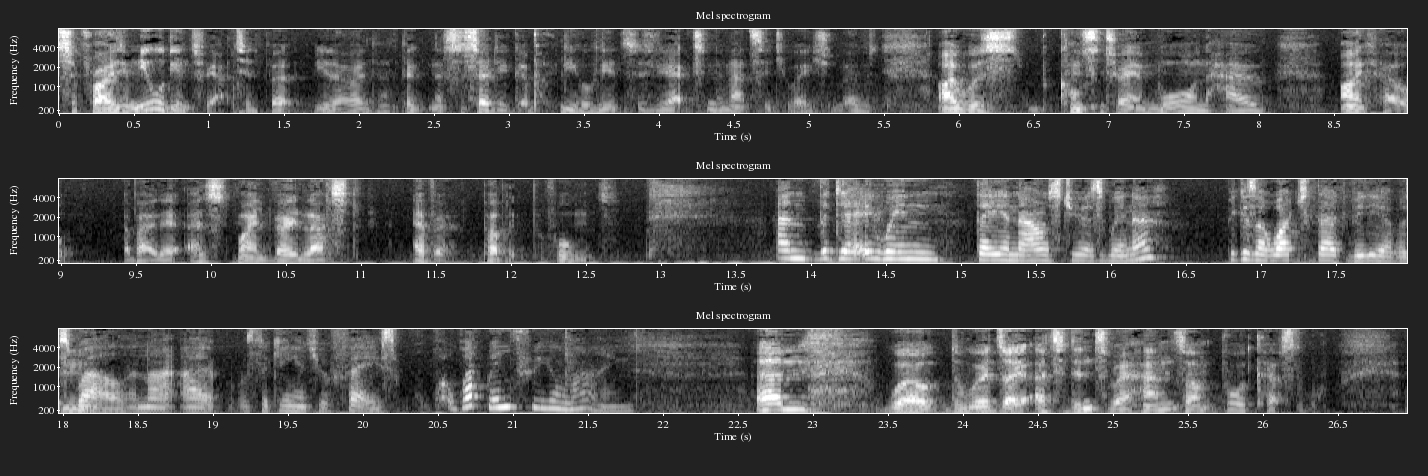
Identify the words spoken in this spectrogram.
surprising the audience reacted, but you know I don't necessarily go by the audience's reaction in that situation. I was I was concentrating more on how I felt about it as my very last ever public performance. And the day when they announced you as winner, because I watched that video as mm. well, and I, I, was looking at your face. Wh- what went through your mind? Um, well, the words I uttered into my hands aren't broadcastable.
